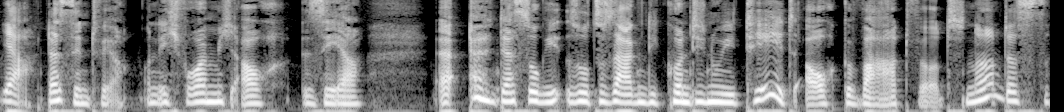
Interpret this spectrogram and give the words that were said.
Ja, das sind wir. Und ich freue mich auch sehr, äh, dass so, sozusagen die Kontinuität auch gewahrt wird. Ne? Das äh,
